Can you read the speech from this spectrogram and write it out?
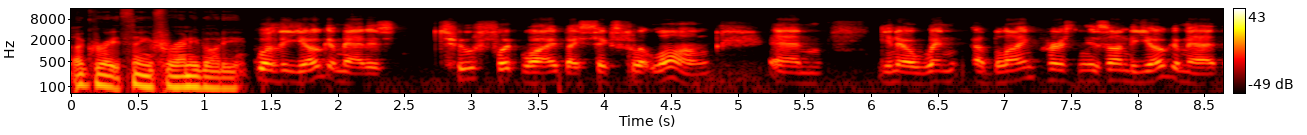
a great thing for anybody. Well, the yoga mat is two foot wide by six foot long. And, you know, when a blind person is on the yoga mat,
